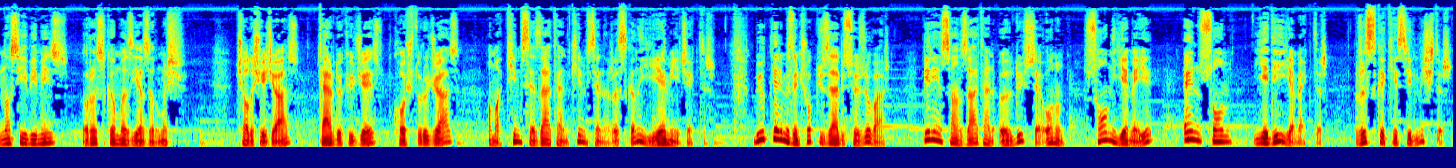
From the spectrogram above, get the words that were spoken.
nasibimiz, rızkımız yazılmış. Çalışacağız, ter dökeceğiz, koşturacağız ama kimse zaten kimsenin rızkını yiyemeyecektir. Büyüklerimizin çok güzel bir sözü var. Bir insan zaten öldüyse onun son yemeği en son yediği yemektir. Rızkı kesilmiştir.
